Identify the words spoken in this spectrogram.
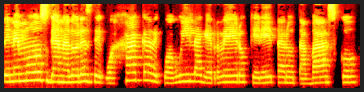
Tenemos ganadores de Oaxaca, de Coahuila, Guerrero, Querétaro, Tabasco,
